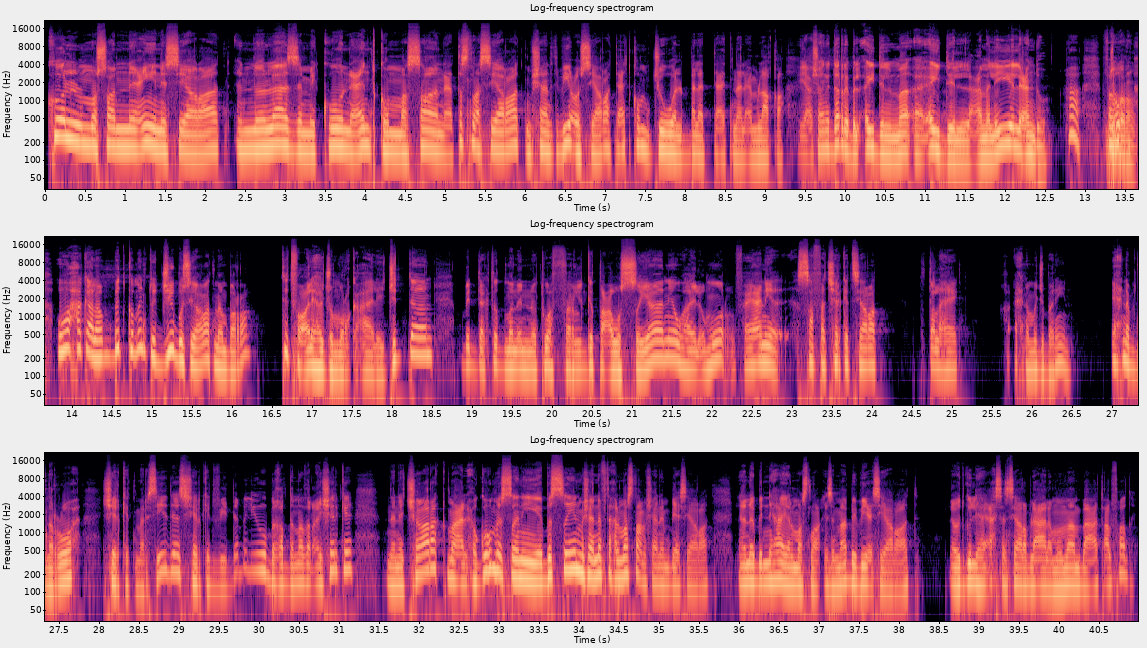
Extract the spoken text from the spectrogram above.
كل مصنعين السيارات إنه لازم يكون عندكم مصانع تصنع السيارات مشان تبيعوا السيارات تاعتكم جوا البلد تاعتنا العملاقة. هي عشان يدرب الأيدي الما... أيدي العملية اللي عنده. ها فهو وهو حكى لهم بدكم أنتم تجيبوا سيارات من برا تدفعوا عليها جمرك عالي جدا بدك تضمن إنه توفر القطع والصيانة وهاي الأمور فيعني صفت شركة سيارات تطلع هيك. إحنا مجبرين. إحنا بدنا نروح شركة مرسيدس شركة في دبليو بغض النظر أي شركة بدنا نتشارك مع الحكومة الصينية بالصين مشان نفتح المصنع مشان نبيع سيارات. لأنه بالنهاية المصنع إذا ما ببيع سيارات لو تقول لي هاي أحسن سيارة بالعالم وما انباعت على الفاضي.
